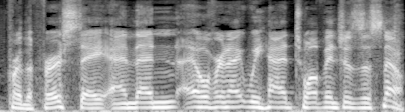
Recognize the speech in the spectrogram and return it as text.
for the first day, and then overnight we had 12 inches of snow.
